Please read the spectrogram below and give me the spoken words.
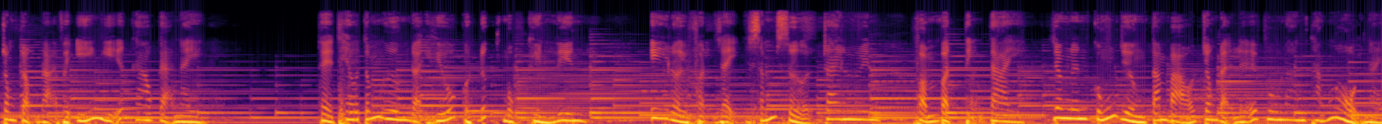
trong trọng đại và ý nghĩa cao cả này. Thể theo tấm gương đại hiếu của Đức Mục Kiền Liên, y lời Phật dạy sắm sửa trai nguyên, phẩm vật tịnh tài, dâng lên cúng dường tam bảo trong đại lễ Vu Lan Thắng hội này.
